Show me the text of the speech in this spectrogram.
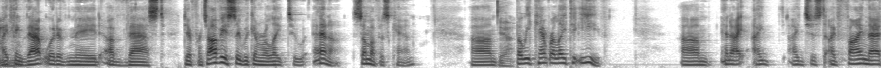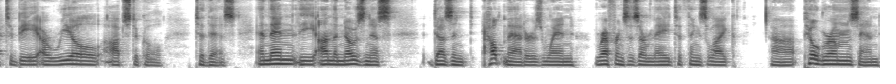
I think that would have made a vast difference. Obviously, we can relate to Anna. Some of us can, Yeah, but we can't relate to Eve. Um, and I, I, I just I find that to be a real obstacle to this. And then the on the noseness doesn't help matters when references are made to things like uh, pilgrims and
